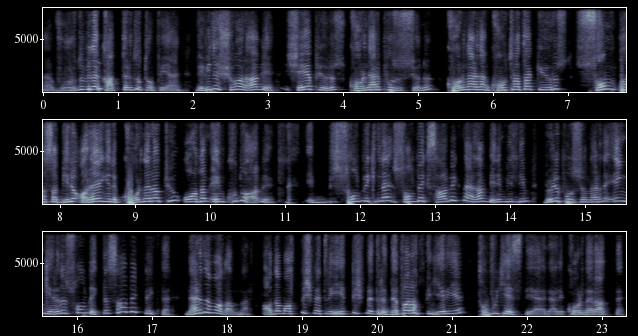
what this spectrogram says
Ha, vurdu bir de kaptırdı topu yani. Ve bir de şu var abi. Şey yapıyoruz. Korner pozisyonu. Kornerden kontratak yiyoruz. Son pasa biri araya girip korner atıyor. O adam Enkudu abi. E, sol bekler, sol bek, sağ bek nerede abi? Benim bildiğim böyle pozisyonlarda en geride sol bekle, sağ bek bekler. Nerede bu adamlar? Adam 60 metre, 70 metre depar attı geriye. Topu kesti yani. Hani kornere attı.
